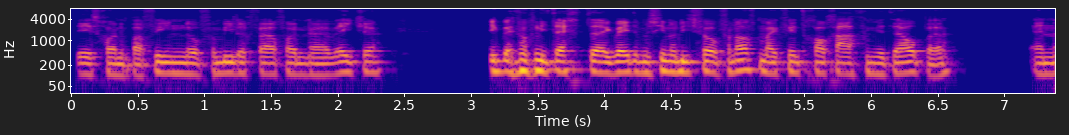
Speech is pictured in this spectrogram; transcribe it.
eerst gewoon een paar vrienden of familie gevraagd van, eh, weet je, ik ben nog niet echt, eh, ik weet er misschien nog niet veel vanaf, maar ik vind het gewoon gaaf om je te helpen. En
